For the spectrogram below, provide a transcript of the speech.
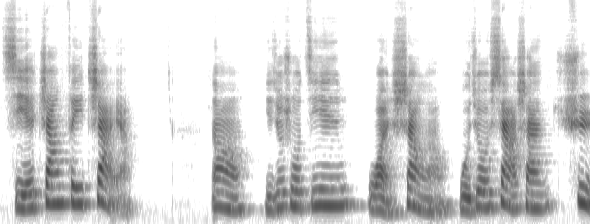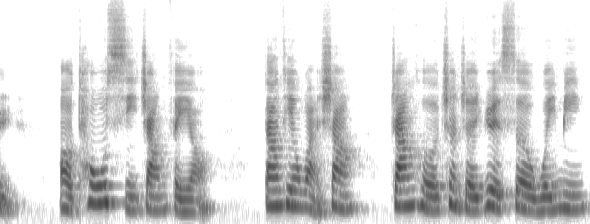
劫张飞寨啊。那也就是说，今天晚上啊，我就下山去哦，偷袭张飞哦。当天晚上，张合趁着月色为明，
